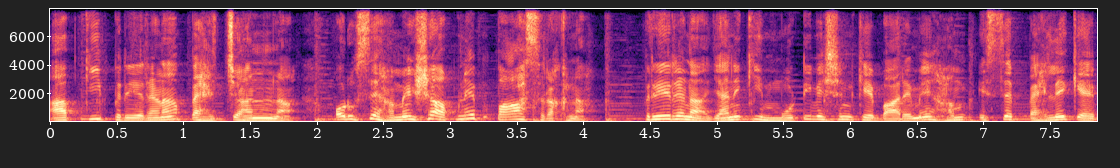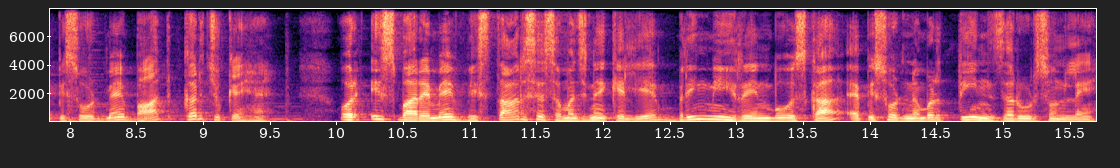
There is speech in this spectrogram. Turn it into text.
आपकी प्रेरणा पहचानना और उसे हमेशा अपने पास रखना। प्रेरणा, यानी कि मोटिवेशन के बारे में हम इससे पहले के एपिसोड में बात कर चुके हैं। और इस बारे में विस्तार से समझने के लिए ब्रिंग मी रेनबोज का एपिसोड नंबर तीन ज़रूर सुन लें।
